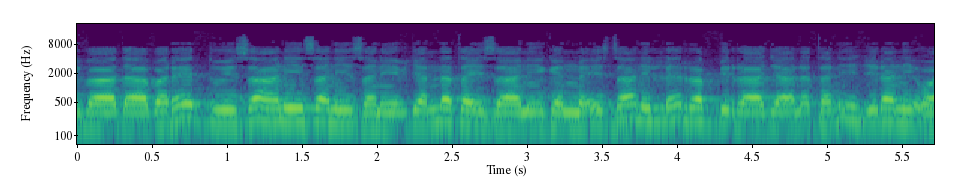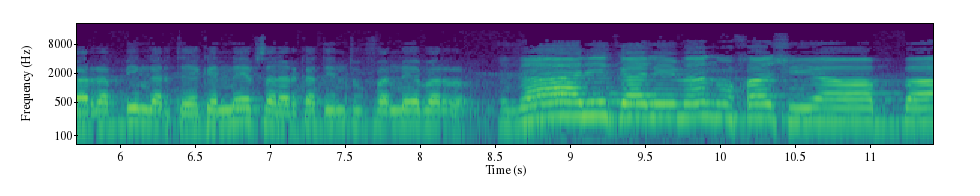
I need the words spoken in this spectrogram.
ibaadaa bareedduu isaanii sanii saniif jannata isaanii kenne isaanillee rabbi irraa jaalatanii jirani waan rabbiin gartee kenneef san harkatiin tuffannee bar ذلك لمن خشي ربه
